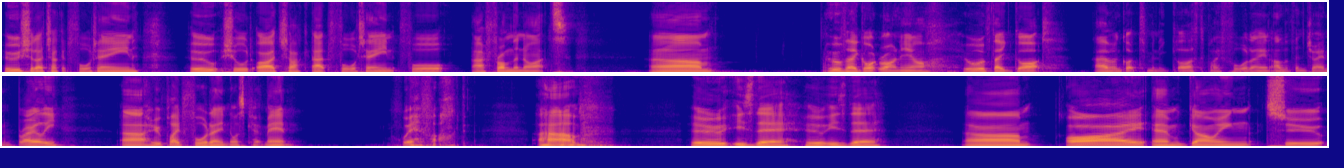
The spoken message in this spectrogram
Who should I chuck at 14? Who should I chuck at 14 for uh, from the Knights? Um, who have they got right now? Who have they got? I haven't got too many guys to play 14 other than Jayden Brailey. Uh, who played 14 was Kurt Mann. We're fucked. Um, who is there? Who is there? Um, I am going to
